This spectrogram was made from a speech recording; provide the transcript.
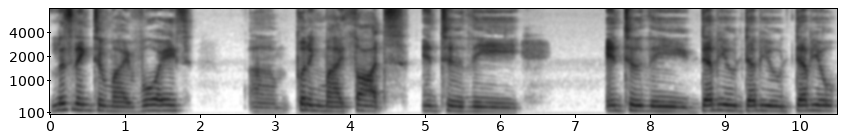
listening to my voice, um, putting my thoughts into the into the www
